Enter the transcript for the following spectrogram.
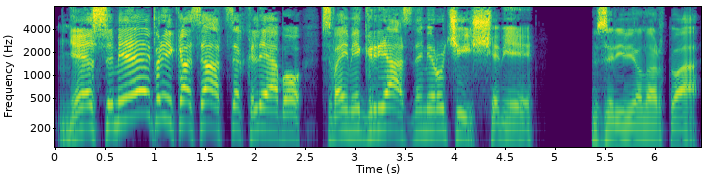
«Не смей прикасаться к хлебу своими грязными ручищами!» — заревел Артуа.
